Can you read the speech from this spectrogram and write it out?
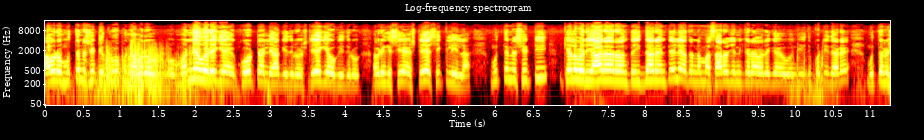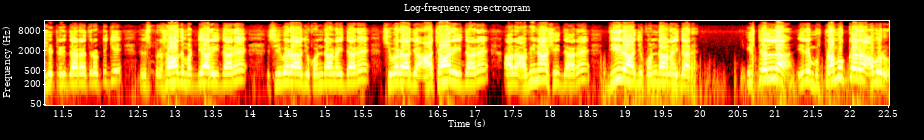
ಅವರ ಮುತ್ತನ ಶೆಟ್ಟಿ ಗ್ರೂಪ್ನವರು ಮೊನ್ನೆವರೆಗೆ ಕೋರ್ಟಲ್ಲಿ ಹಾಕಿದರು ಸ್ಟೇಗೆ ಹೋಗಿದ್ದರು ಅವರಿಗೆ ಸ್ಟೇ ಸ್ಟೇ ಸಿಕ್ಕಲಿಲ್ಲ ಮುತ್ತನ ಶೆಟ್ಟಿ, ಕೆಲವರು ಯಾರ್ಯಾರು ಅಂತ ಇದ್ದಾರೆ ಅಂತೇಳಿ ಅದು ನಮ್ಮ ಸಾರ್ವಜನಿಕರು ಅವರಿಗೆ ಒಂದು ಇದು ಕೊಟ್ಟಿದ್ದಾರೆ. ಮುತ್ತನ ಶೆಟ್ಟಿ ಇದ್ದಾರೆ ಅದರೊಟ್ಟಿಗೆ. ಪ್ರಸಾದ್ ಮಡ್ಯಾರ್ ಇದ್ದಾರೆ. ಶಿವರಾಜು ಕೊಂಡಾಣ ಇದ್ದಾರೆ. ಶಿವರಾಜ ಆಚಾರ್ಯ ಇದ್ದಾರೆ. ಅವರ ಅವಿನಾಶ್ ಇದ್ದಾರೆ. ಧೀರಾಜು ಕೊಂಡಾಣ ಇದ್ದಾರೆ. ಇಷ್ಟೆಲ್ಲ ಇದೆ. ಪ್ರಮುಖರ ಅವರು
